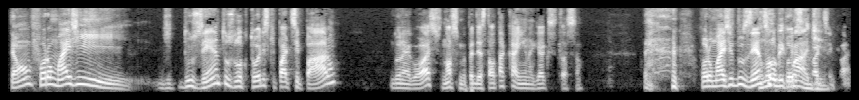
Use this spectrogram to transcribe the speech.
Então foram mais de, de 200 locutores que participaram do negócio. Nossa, meu pedestal tá caindo aqui, olha que situação. foram mais de 200 Alô, locutores que Biquad. participaram.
